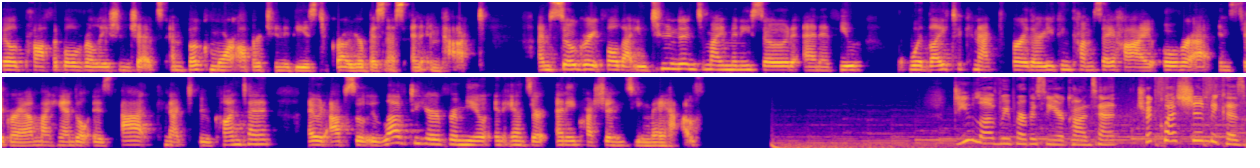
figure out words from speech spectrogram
build profitable relationships, and book more opportunities to grow your business and impact. I'm so grateful that you tuned into my mini-sode. And if you would like to connect further, you can come say hi over at Instagram. My handle is at connect through content. I would absolutely love to hear from you and answer any questions you may have. Do you love repurposing your content? Trick question because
